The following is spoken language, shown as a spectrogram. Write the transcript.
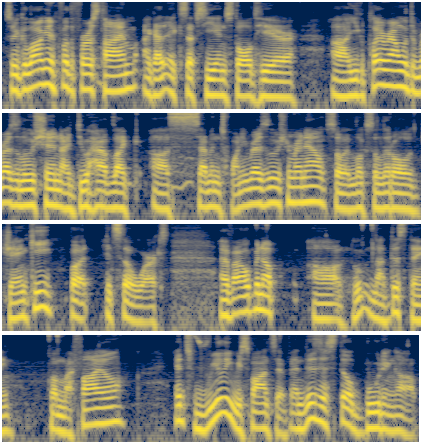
So you can log in for the first time. I got XFCE installed here. Uh, you can play around with the resolution. I do have like a 720 resolution right now, so it looks a little janky, but it still works. If I open up, uh, not this thing, but my file, it's really responsive, and this is still booting up.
